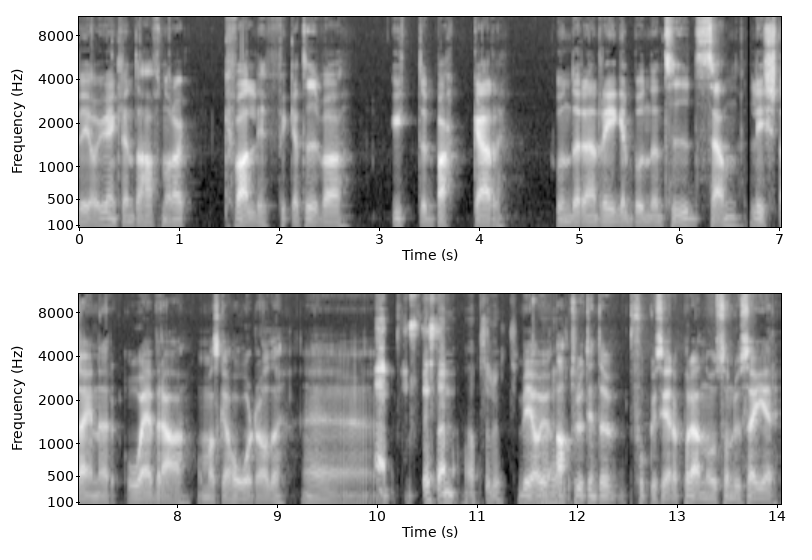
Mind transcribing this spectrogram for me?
Vi har ju egentligen inte haft några kvalifikativa ytterbackar under en regelbunden tid sen Lichsteiner och Evra om man ska hårdra det. Eh, det stämmer, absolut. Vi har ju absolut inte fokuserat på den och som du säger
